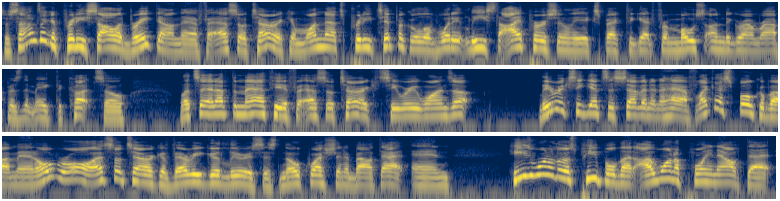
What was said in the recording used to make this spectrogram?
So sounds like a pretty solid breakdown there for Esoteric and one that's pretty typical of what at least I personally expect to get from most underground rappers that make the cut. So let's add up the math here for Esoteric and see where he winds up. Lyrics he gets a seven and a half. Like I spoke about, man, overall Esoteric a very good lyricist, no question about that. And he's one of those people that I want to point out that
